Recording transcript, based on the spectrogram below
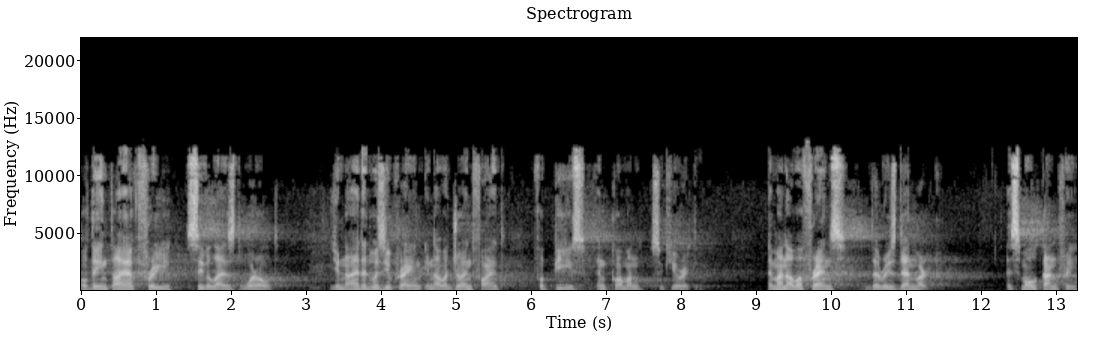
of the entire free, civilized world united with Ukraine in our joint fight for peace and common security. Among our friends, there is Denmark, a small country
